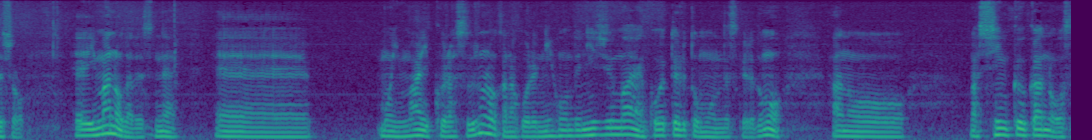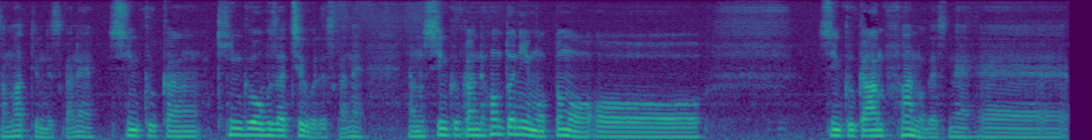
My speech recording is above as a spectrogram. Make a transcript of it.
でしょう、えー今のがですね、えーもう今いくらするのかな？これ日本で20万円超えてると思うんですけれどもあのまあ、真空管の王様っていうんですかね。真空管 King of the Tube ですかね。あの真空管で本当に最も真空管アンプファンのですね、え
